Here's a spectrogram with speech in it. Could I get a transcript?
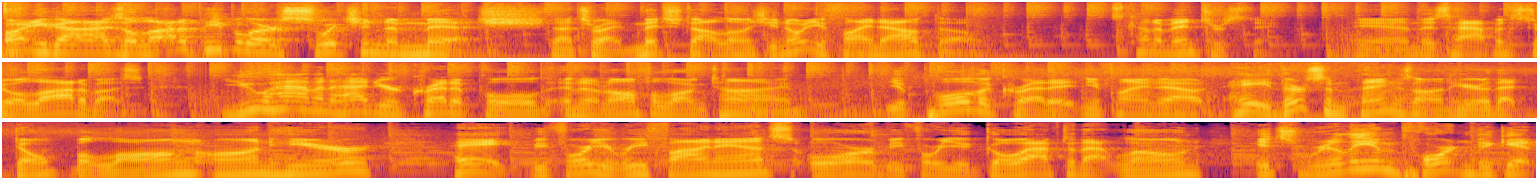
All right, you guys, a lot of people are switching to Mitch. That's right, Mitch.loans. You know what you find out, though? It's kind of interesting. And this happens to a lot of us. You haven't had your credit pulled in an awful long time. You pull the credit and you find out, hey, there's some things on here that don't belong on here. Hey, before you refinance or before you go after that loan, it's really important to get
